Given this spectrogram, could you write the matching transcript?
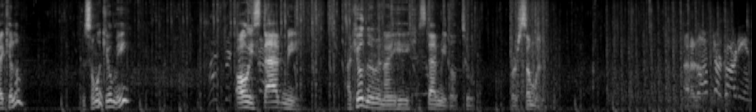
Did I kill him? Did someone kill me? Oh, he stabbed me. I killed him and I, he stabbed me though too. Or someone. I don't know. Lost our Guardian.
